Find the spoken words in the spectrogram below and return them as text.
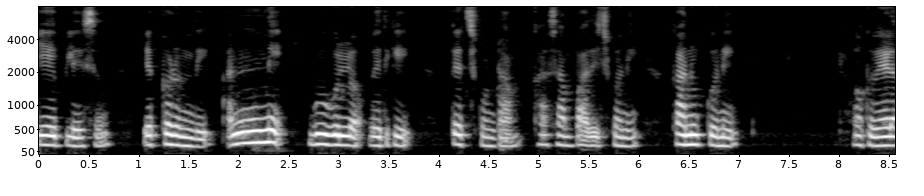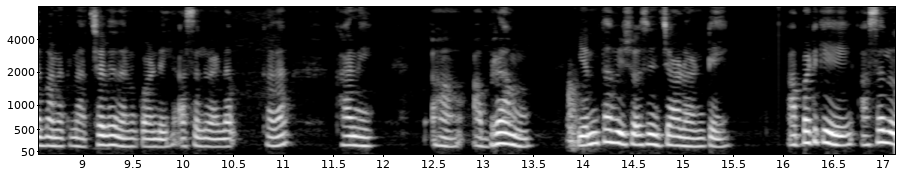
ఏ ప్లేసు? ఎక్కడుంది? అన్నీ గూగుల్లో వెతికి తెచ్చుకుంటాం. సంపాదించుకొని కనుక్కొని. ఒకవేళ మనకు నచ్చలేదనుకోండి అసలు వెళ్ళం కదా. కానీ అబ్రాము ఎంత విశ్వసించాడు అంటే అప్పటికి అసలు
